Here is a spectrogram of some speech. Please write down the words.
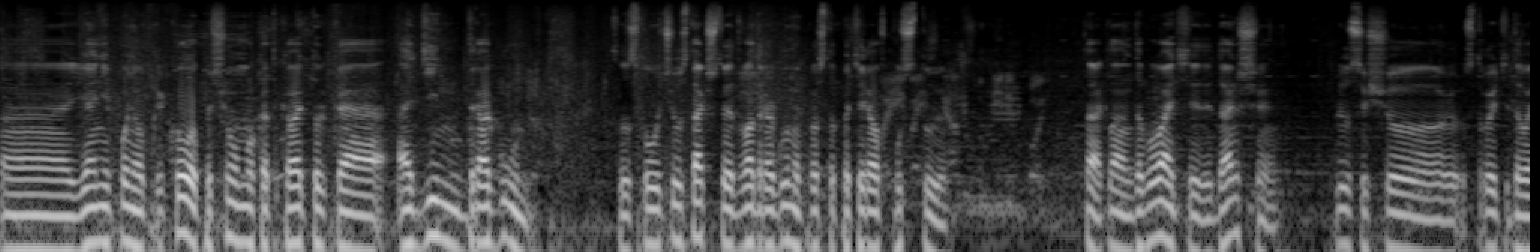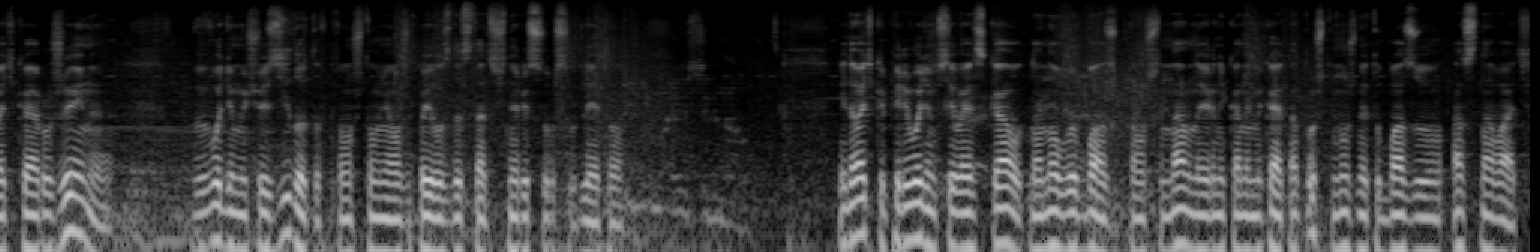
Я не понял прикола, почему мог атаковать только один драгун. Получилось так, что я два драгуна просто потерял впустую. Так, ладно, добывайте дальше. Плюс еще стройте давайте-ка оружейную. Выводим еще зилотов, потому что у меня уже появилось достаточно ресурсов для этого. И давайте-ка переводим все войска вот на новую базу, потому что нам наверняка намекает на то, что нужно эту базу основать,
